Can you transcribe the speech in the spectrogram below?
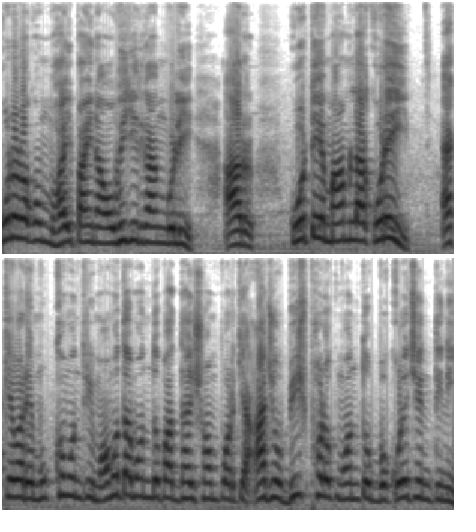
কোনো রকম ভয় পায় না অভিজিৎ গাঙ্গুলি। আর কোর্টে মামলা করেই একেবারে মুখ্যমন্ত্রী মমতা বন্দ্যোপাধ্যায় সম্পর্কে আজও বিস্ফোরক মন্তব্য করেছেন তিনি।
